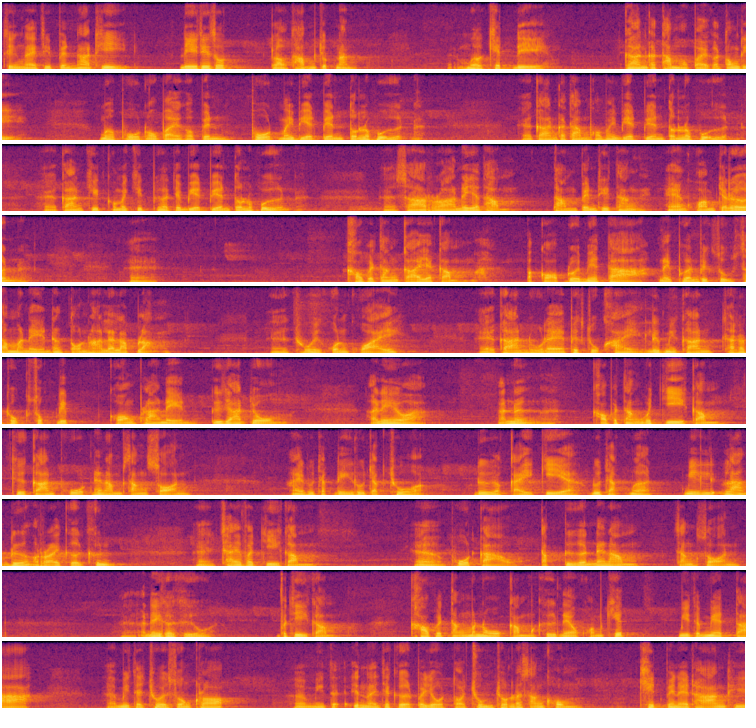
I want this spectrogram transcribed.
สิ่งไหนที่เป็นหน้าที่ดีที่สุดเราทำจุดนั้น เมื่อคิดดีการกระทำออกไปก็ต้องดี เมื่อพูดออกไปก็เป็นพูดไม่เบียดเบียนตนและผู้อื่น การกระทำก็ไม่เบียดเบียนตนและผู้อื่น การคิดก็ไม่คิดเพื่อจะเบียดเบียนตนและผู้อื่น สารานิยธรรมทำเป็นที่ตั้งแห่งความเจริญ เข้าไปตั้งกายกรรม ประกอบด้วยเมตตาในเพื่อนภิกษุสัมมาเนรทั้งต่อหน้าและรับหลัง ช่วยขนขวายการดูแลภิกษุไข่หรือมีการชารถุกสุขดิบของพระเนรหรือญาติโยม อันนี้ว่าอันหนึ่ง เข้าไปตั้งวจีกรรม คือการพูดแนะนำสั่งสอน ให้รู้จักดีรู้จักชั่ว รู้จักไกลเกียร์รู้จักเมื่อมีร่างเรื่องอะไรเกิดขึ้น ใช้วจีกรรมพูดกล่าว ตักเตือนแนะนำสั่งสอน อันนี้ก็คือวจีกรรม เข้าไปตั้งมโนกรรม คือแนวความคิด มีแต่เมตตา มีแต่ช่วยสงเคราะห์มีแต่อันไหนจะเกิดประโยชน์ต่อชุมชนและสังคม คิดไปในทางที่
